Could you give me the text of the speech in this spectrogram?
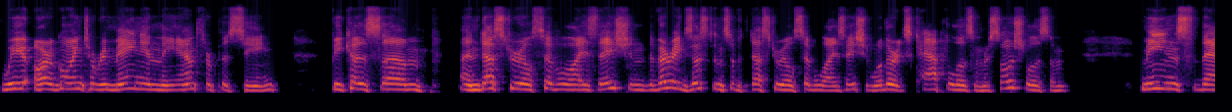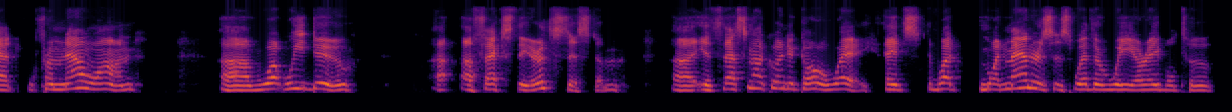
we are going to remain in the Anthropocene because um, industrial civilization, the very existence of industrial civilization, whether it's capitalism or socialism, means that from now on, uh, what we do uh, affects the Earth system. Uh, it's that's not going to go away. It's what what matters is whether we are able to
